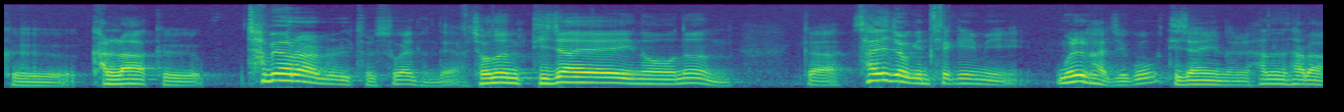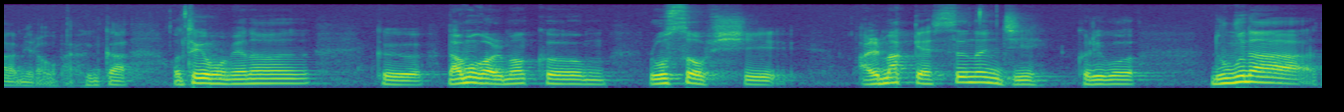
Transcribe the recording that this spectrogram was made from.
그 갈라 그 차별화를 둘 수가 있는데요. 저는 디자이너는 그러니까 사회적인 책임을 가지고 디자인을 하는 사람이라고 봐요. 그러니까 어떻게 보면은 그 나무가 얼만큼 로스 없이 알맞게 쓰는지 그리고 누구나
